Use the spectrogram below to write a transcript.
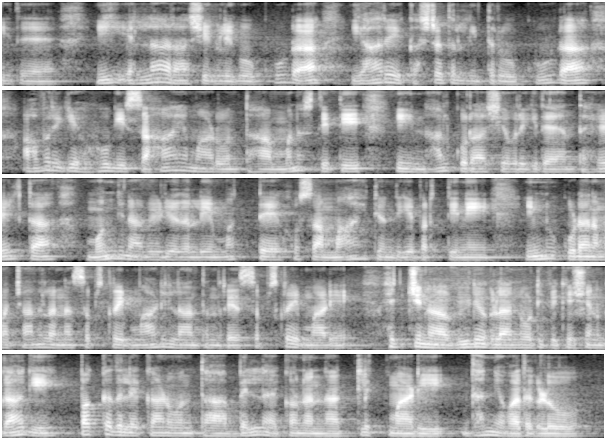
ಇದೆ. ಈ ಎಲ್ಲ ರಾಶಿಗಳಿಗೂ ಕೂಡ ಯಾರೇ ಕಷ್ಟದಲ್ಲಿದ್ದರೂ ಕೂಡ ಅವರಿಗೆ ಹೋಗಿ ಸಹಾಯ ಮಾಡುವಂತಹ ಮನಸ್ಥಿತಿ ಈ ನಾಲ್ಕು ರಾಶಿಯವರಿಗಿದೆ ಅಂತ ಹೇಳ್ತಾ ಮುಂದಿನ ವಿಡಿಯೋದಲ್ಲಿ ಮತ್ತೆ ಹೊಸ ಮಾಹಿತಿಯೊಂದಿಗೆ ಬರ್ತೀನಿ. ಇನ್ನೂ ಕೂಡ ನಮ್ಮ ಚಾನಲನ್ನು ಸಬ್ಸ್ಕ್ರೈಬ್ ಮಾಡಿಲ್ಲ ಅಂತಂದರೆ ಸಬ್ಸ್ಕ್ರೈಬ್ ಮಾಡಿ. ಹೆಚ್ಚಿನ ವಿಡಿಯೋಗಳ ನೋಟಿಫಿಕೇಷನ್ಗಾಗಿ ಪಕ್ಕದಲ್ಲೇ ಕಾಣುವಂತಹ ಬೆಲ್ ಐಕಾನನ್ನು ಕ್ಲಿಕ್ ಮಾಡಿ. ಧನ್ಯವಾದಗಳು.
